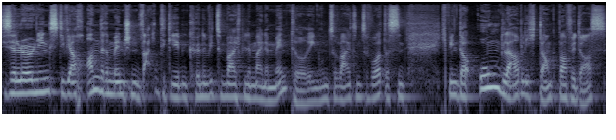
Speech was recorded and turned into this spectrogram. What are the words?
diese Learnings, die wir auch anderen Menschen weitergeben können, wie zum Beispiel in meinem Mentoring und so weiter und so fort. Das sind, ich bin da unglaublich dankbar für das.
